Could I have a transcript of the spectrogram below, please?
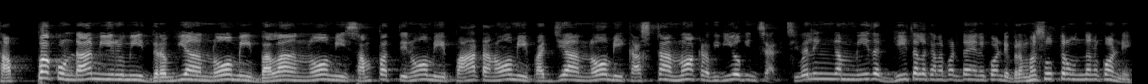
తప్పకుండా మీరు మీ ద్రవ్యాన్నో మీ బలాన్నో మీ సంపత్తినో మీ పాటనో మీ పద్యాన్నో మీ కష్టాన్నో అక్కడ వినియోగించాలి. శివలింగం మీద గీతలు కనపడ్డాయనుకోండి బ్రహ్మసూత్రం ఉందనుకోండి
